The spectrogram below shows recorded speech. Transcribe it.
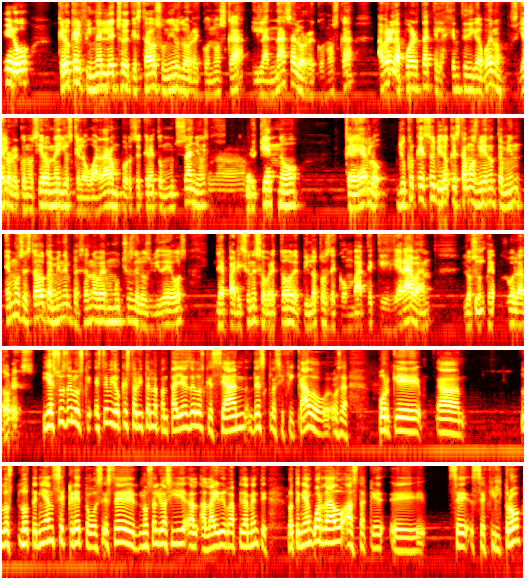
Pero creo que al final el hecho de que Estados Unidos lo reconozca y la NASA lo reconozca, abre la puerta a que la gente diga, bueno, si ya lo reconocieron ellos, que lo guardaron por secreto muchos años. ¿por qué no creerlo? Yo creo que este video que estamos viendo también, hemos estado también empezando a ver muchos de los videos de apariciones, sobre todo de pilotos de combate que graban los Y- objetos voladores. Y eso es de los que, este video que está ahorita en la pantalla es de los que se han desclasificado, o sea, porque ah, los, lo tenían secreto, es- este no salió así al, al aire rápidamente, lo tenían guardado hasta que eh, se, se filtró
